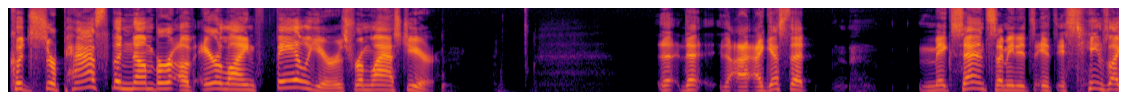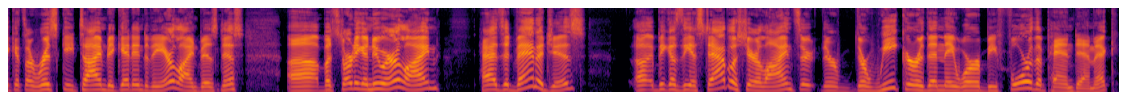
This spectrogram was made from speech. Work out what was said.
could surpass the number of airline failures from last year. That, that I guess that makes sense. I mean, it's it, it seems like it's a risky time to get into the airline business, uh, but starting a new airline has advantages uh, because the established airlines they're they're they're weaker than they were before the pandemic.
